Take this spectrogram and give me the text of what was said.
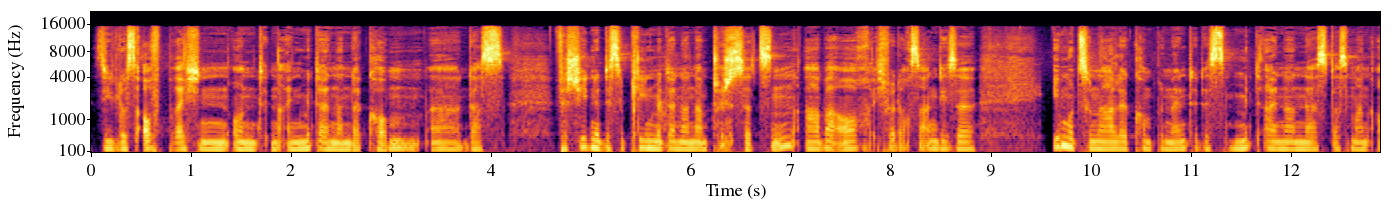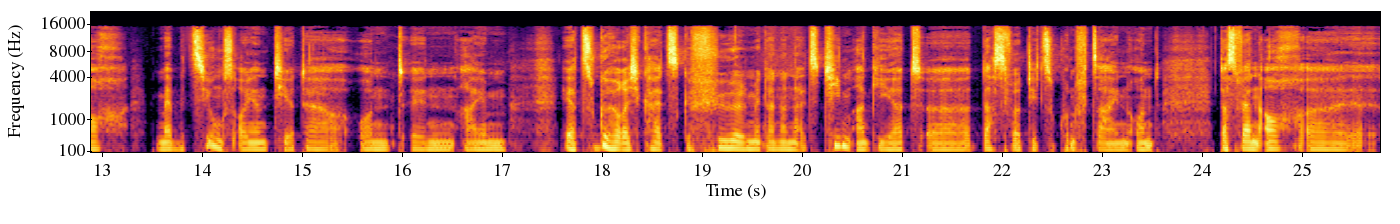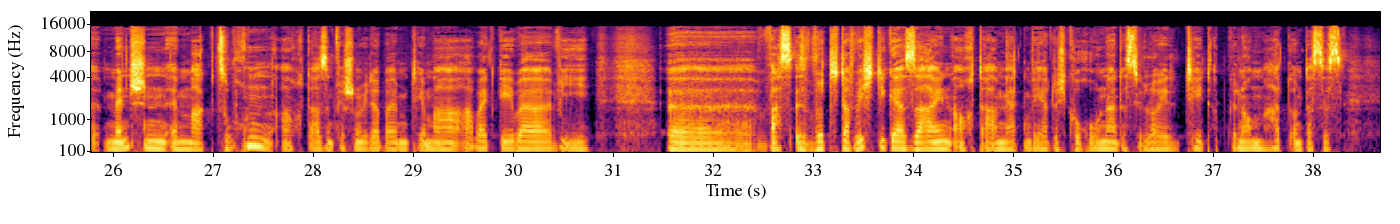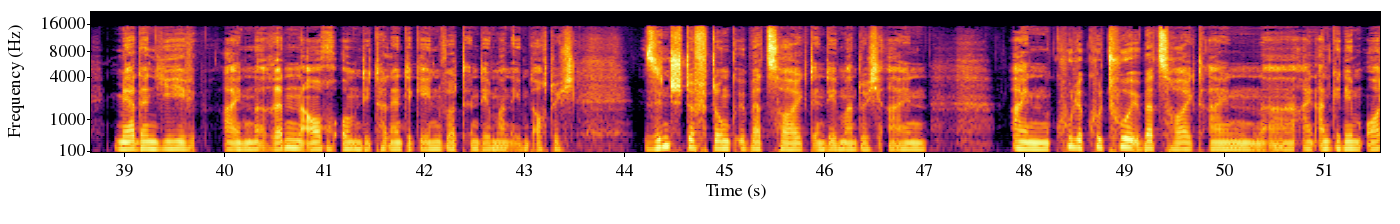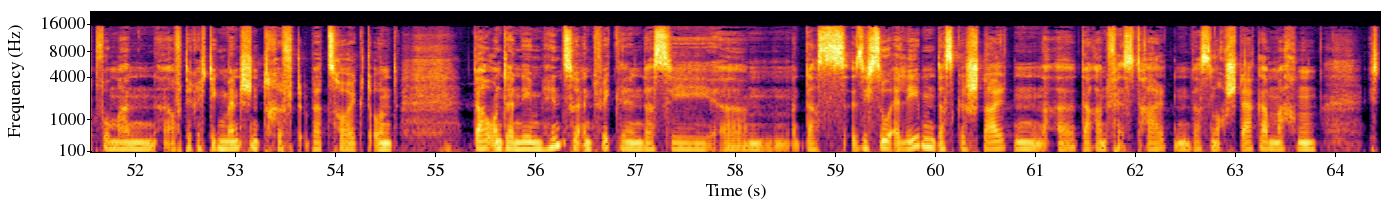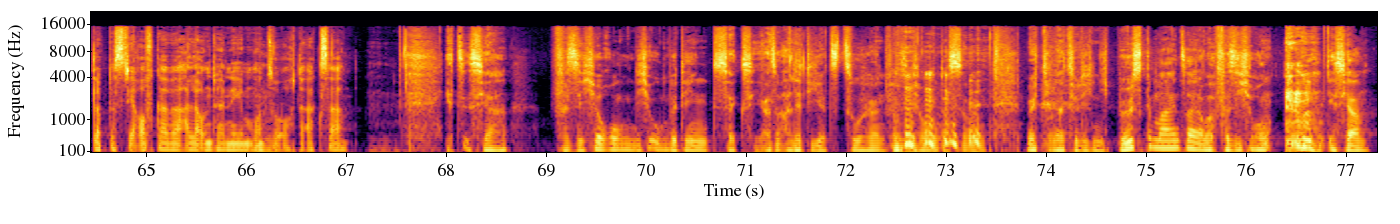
Silos aufbrechen und in ein Miteinander kommen, äh, dass verschiedene Disziplinen miteinander am Tisch sitzen, aber auch, ich würde auch sagen, diese emotionale Komponente des Miteinanders, dass man auch mehr beziehungsorientierter und in einem ja, Zugehörigkeitsgefühl miteinander als Team agiert, äh, das wird die Zukunft sein. Und das werden auch äh, Menschen im Markt suchen. Auch da sind wir schon wieder beim Thema Arbeitgeber, wie äh, was wird da wichtiger sein? Auch da merken wir ja durch Corona, dass die Loyalität abgenommen hat und dass es mehr denn je ein Rennen auch um die Talente gehen wird, indem man eben auch durch Sinnstiftung überzeugt, indem man durch ein eine coole Kultur überzeugt, ein, äh, einen angenehmen Ort, wo man auf die richtigen Menschen trifft, überzeugt und da Unternehmen hinzuentwickeln, dass sie ähm, das sich so erleben, das gestalten, äh, daran festhalten, das noch stärker machen. Ich glaube, das ist die Aufgabe aller Unternehmen und mhm. so auch der AXA. Mhm. Jetzt ist ja Versicherung nicht unbedingt sexy. Also alle, die jetzt zuhören, Versicherung, das äh, möchte natürlich nicht bös gemeint sein, aber Versicherung ist ja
